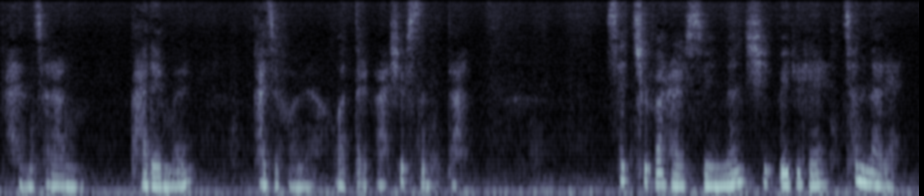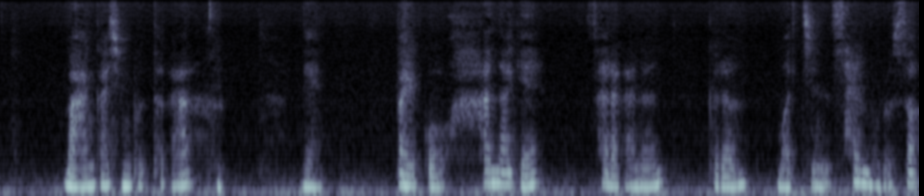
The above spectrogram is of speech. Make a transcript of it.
간절한 바램을 가져보면 어떨까 싶습니다. 새 출발할 수 있는 11일의 첫날에 마음가짐부터가 네, 밝고 환하게 살아가는 그런 멋진 삶으로서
